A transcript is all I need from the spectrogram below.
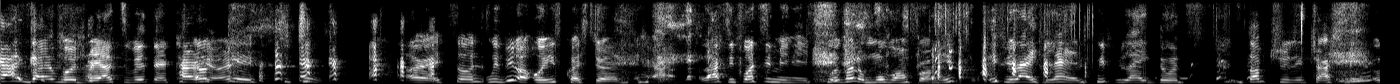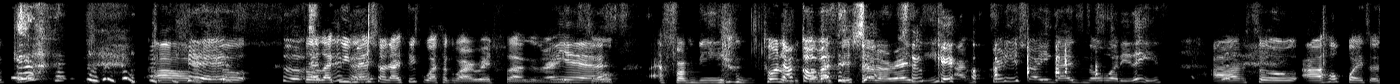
I got mode reactivated. Carry on. okay. All right, so we've been on Owen's question. That's in 40 minutes. We're gonna move on from it. If you like, learn. If you like, don't. Stop choosing trash men, okay? Um, Yes. so, So, so like we I- mentioned, I think we're talking about red flags, right? Yes. So uh, from the tone of the conversation conversation already, I'm pretty sure you guys know what it is. Um, so our whole point was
